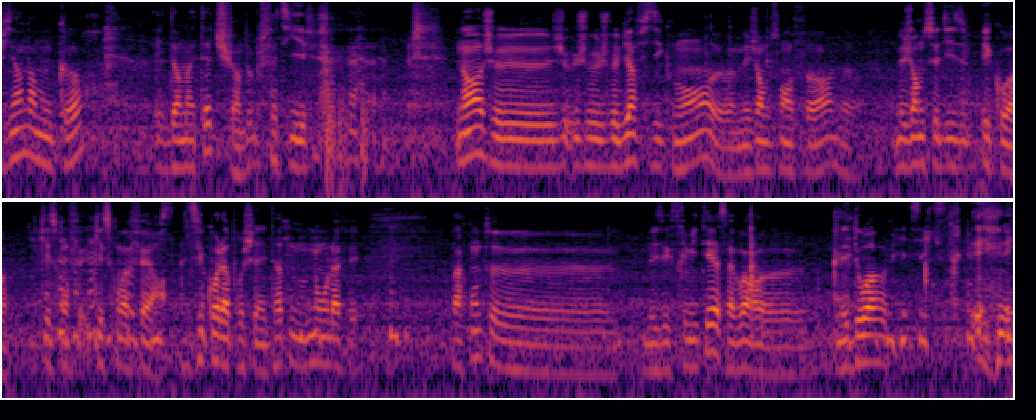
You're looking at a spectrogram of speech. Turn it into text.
bien dans mon corps et dans ma tête, je suis un peu plus fatigué. non, je, je, je- je vais bien physiquement, euh, mes jambes sont en forme, euh, mes jambes se disent et quoi? Qu'est-ce qu'on fait? Qu'est-ce qu'on va faire C'est quoi la prochaine étape? Nous, on l'a fait. Par contre, euh, mes extrémités, à savoir mes doigts et,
